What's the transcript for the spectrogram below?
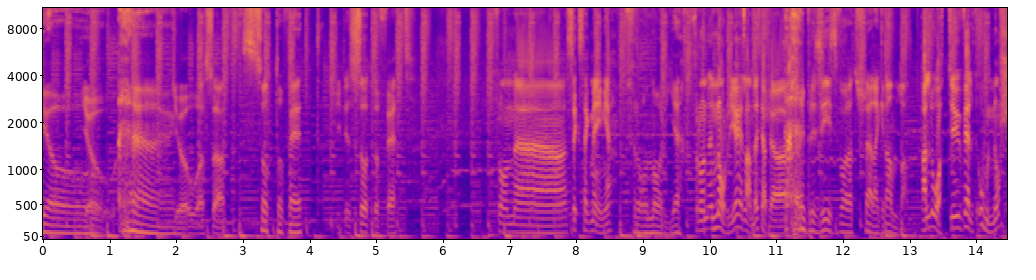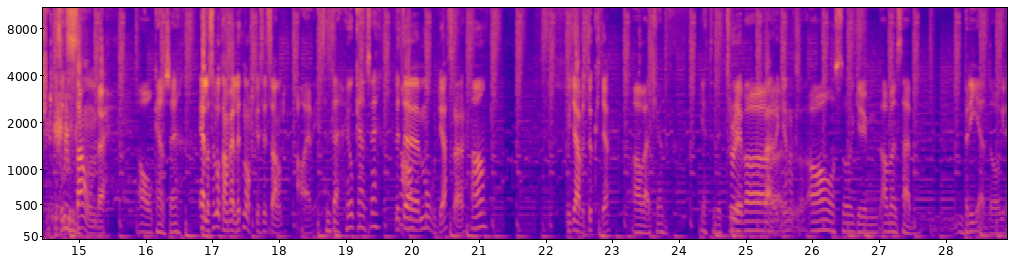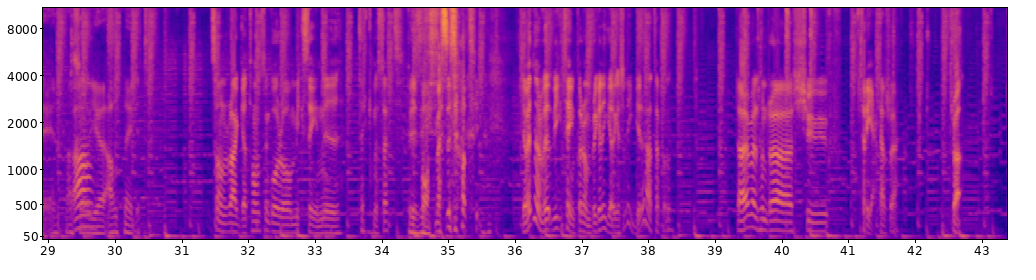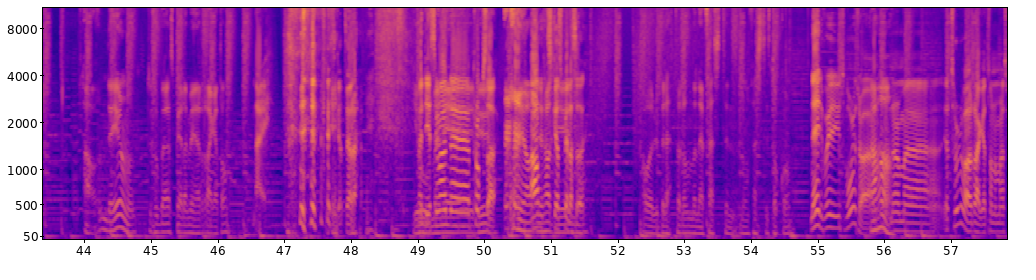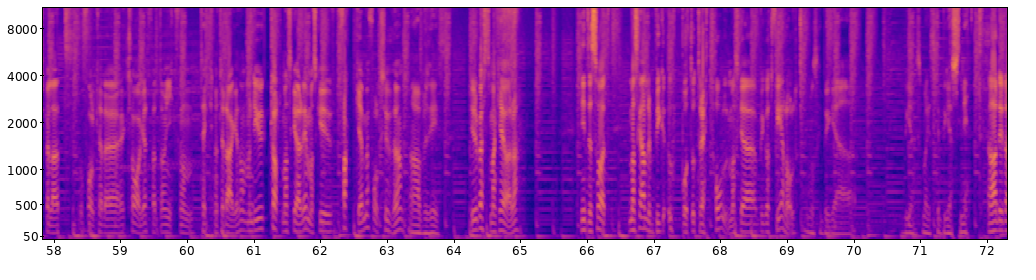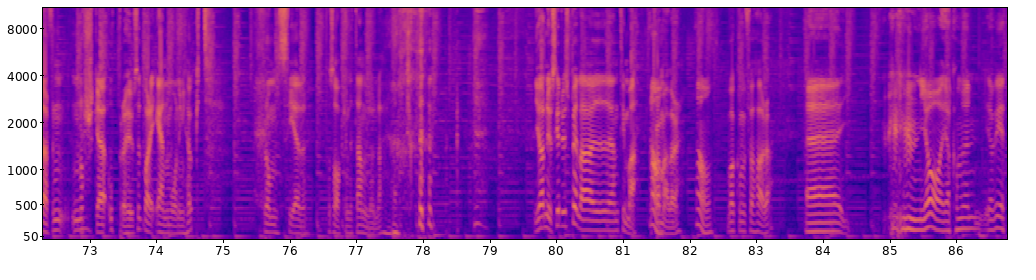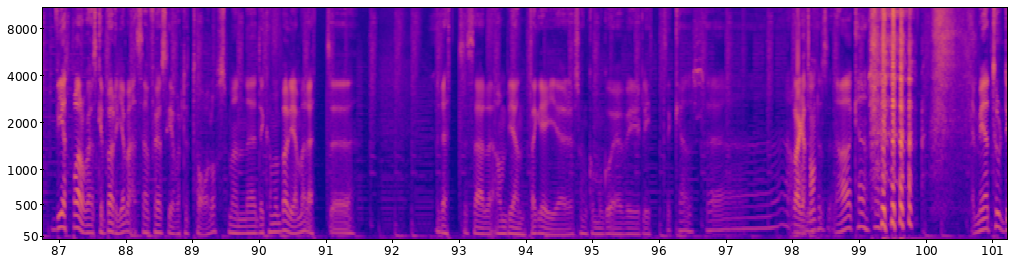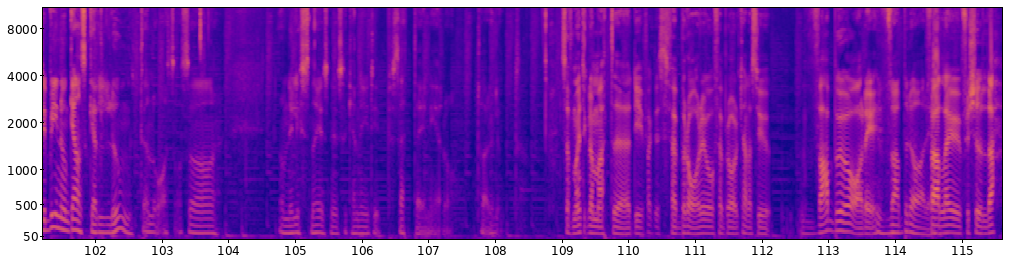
Yo. Yo. Yo alltså. Sottofett Lite sotofett. Från uh, Sextagmania. från Norge. Från Norge i landet kanske. Precis, vårt kära grannland. Han låter ju väldigt onorsk i sitt sound. Ja, kanske. Eller så låter han väldigt norsk i sitt sound. Ja, jag vet inte. Jo, kanske. Lite Ja. modiga sådär. Ja. Och jävligt duktiga. Ja, verkligen. Jätteduktig. Tror det är Bergen också. Ja, och så grym. Ja, men så här bred och grejer. Alltså Ja. gör allt möjligt. Sån raggaton som går att mixa in i technoset. Precis. Fartmässigt allting. Jag vet inte vilket tempo de brukar ligga. Det kanske ligger i det här tempot. Det här är väl 123 kanske. Tror jag. Ja, det gör de nog. Du får börja spela med raggaton. Nej, det ska jag inte göra. Jo, men det ska man eh, eh, propsa. Du, ja, du Allt ska ju- spela sig. Ja, du berättade om den där festen, någon fest i Stockholm. Nej, det var i Göteborg tror jag. När de, jag tror det var raggaton de hade spelat och folk hade klagat för att de gick från techno till raggaton. Men det är ju klart man ska göra det. Man ska ju fucka med folks huvuden. Ja, precis. Det är det bästa man kan göra. Det är inte så att man ska aldrig bygga uppåt åt rätt håll. Man ska bygga åt fel håll. Man ska bygga, bygga man ska bygga snett. Ja, det är därför norska operahuset bara är en våning högt. För de ser på saken lite annorlunda. ja, nu ska du spela i en timma Ja. framöver. Ja. Vad kommer vi få höra? Eh, ja, jag kommer, jag vet, vet bara vad jag ska börja med. Sen får jag se vart det tar oss. Men eh, det kommer börja med rätt, eh, rätt så här ambienta grejer som kommer gå över i lite kanske... Raggaton? Ja, kanske. Men jag tror det blir nog ganska lugnt ändå. Alltså. Så om ni lyssnar just nu så kan ni ju typ sätta er ner och ta det lugnt. Så får man inte glömma att eh, det är ju faktiskt februari och februari kallas ju vabuari. Vabruari. För alla är ju förkylda.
